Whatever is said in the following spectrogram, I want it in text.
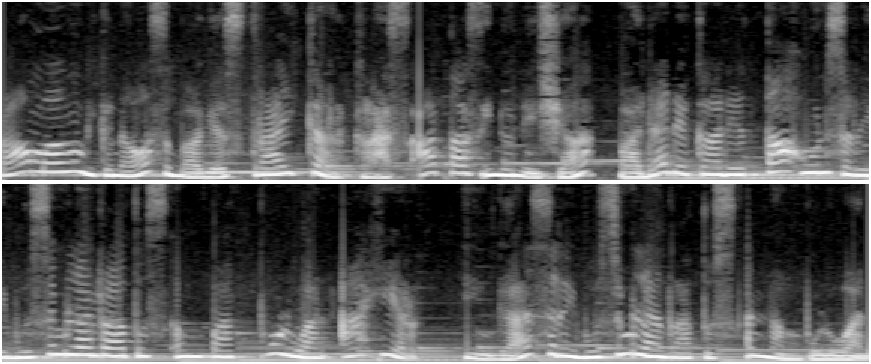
Ramang dikenal sebagai striker kelas atas Indonesia pada dekade tahun 1940-an akhir hingga 1960-an.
